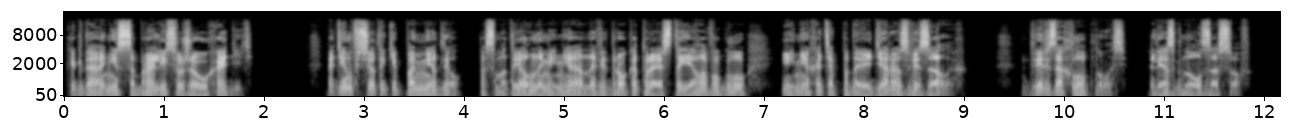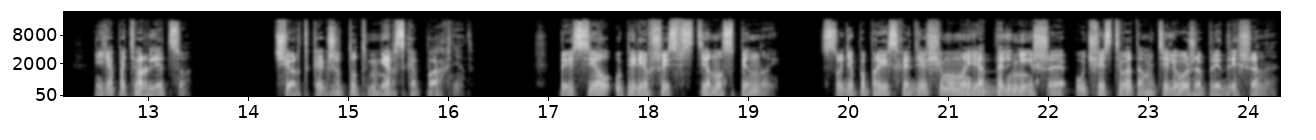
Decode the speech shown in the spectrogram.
когда они собрались уже уходить. Один все-таки помедлил, посмотрел на меня, на ведро, которое стояло в углу, и, нехотя подойдя, развязал их. Дверь захлопнулась, лезгнул засов. Я потер лицо. Черт, как же тут мерзко пахнет. Присел, уперевшись в стену спиной. Судя по происходящему, моя дальнейшая участь в этом теле уже предрешена.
